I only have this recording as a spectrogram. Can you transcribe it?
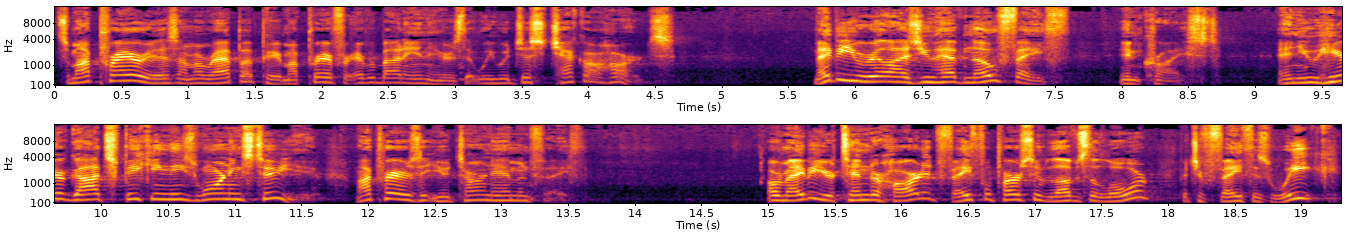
So, my prayer is I'm going to wrap up here. My prayer for everybody in here is that we would just check our hearts. Maybe you realize you have no faith in Christ and you hear God speaking these warnings to you, my prayer is that you turn to Him in faith. Or maybe you're tender-hearted, faithful person who loves the Lord, but your faith is weak.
